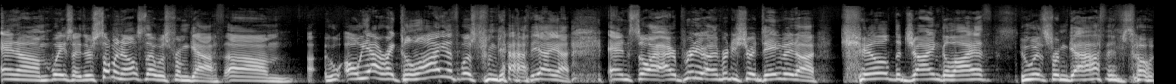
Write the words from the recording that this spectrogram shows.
And um, wait a second, there's someone else that was from Gath. Um, uh, who? Oh yeah, right. Goliath was from Gath. Yeah, yeah. And so I, I'm pretty, I'm pretty sure David uh, killed the giant Goliath who was from Gath. And so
